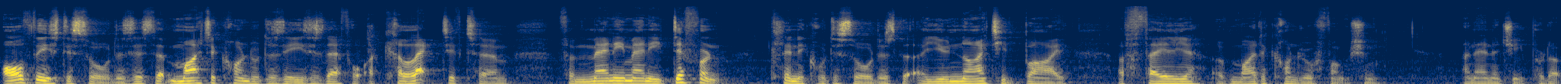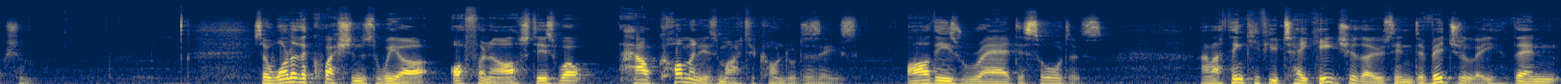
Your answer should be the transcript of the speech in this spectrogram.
of these disorders is that mitochondrial disease is therefore a collective term for many, many different clinical disorders that are united by a failure of mitochondrial function and energy production. So one of the questions we are often asked is, well, how common is mitochondrial disease? Are these rare disorders? And I think if you take each of those individually, then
